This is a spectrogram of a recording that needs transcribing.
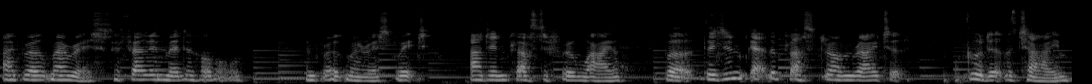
I broke my wrist. I fell in Meadowhall and broke my wrist, which I had in plaster for a while, but they didn't get the plaster on right at, good at the time,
